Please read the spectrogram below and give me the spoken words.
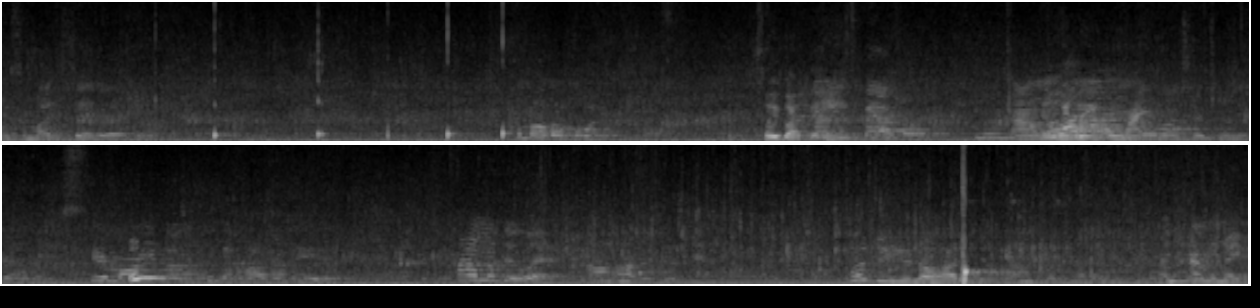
when somebody say that. Come on, little boy. So we about to eat. And we leaving. Here, Mom, you know, put that around your head. How I'm gonna do it? Uh-huh. What do you know how to do? I'm trying to make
